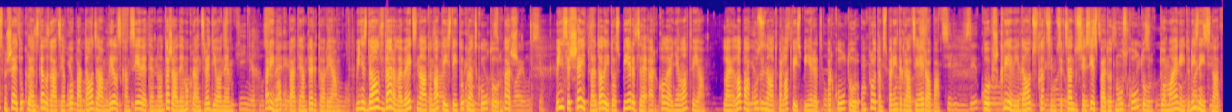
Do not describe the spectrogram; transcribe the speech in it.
Esmu šeit Ukrainas delegācijā kopā ar daudzām lieliskām sievietēm no dažādiem Ukrainas reģioniem, arī no okupētajām teritorijām. Viņas daudz dara, lai veicinātu un attīstītu Ukrainas kultūru. Karš. Viņas ir šeit, lai dalītos pieredzē ar kolēģiem Latvijā lai labāk uzzinātu par Latvijas pieredzi, par kultūru un, protams, par integrāciju Eiropā. Kopš Krievija daudzus gadsimtus ir centusies iespaidot mūsu kultūru, to mainīt un iznīcināt,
